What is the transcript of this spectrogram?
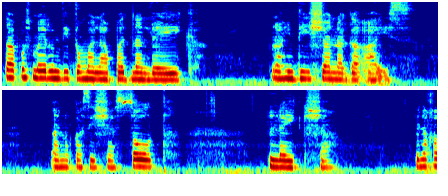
Tapos mayroon ditong malapad na lake na hindi siya nag-ice. Ano kasi siya, salt lake siya. Pinaka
